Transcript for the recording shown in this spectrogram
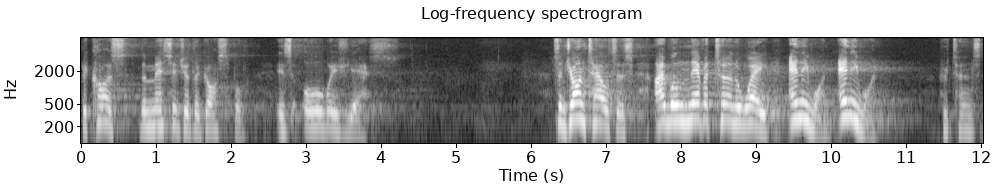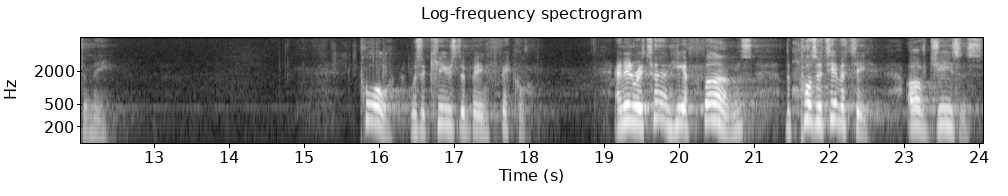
Because the message of the gospel is always yes. St. John tells us, I will never turn away anyone, anyone who turns to me. Paul was accused of being fickle. And in return, he affirms the positivity of Jesus.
